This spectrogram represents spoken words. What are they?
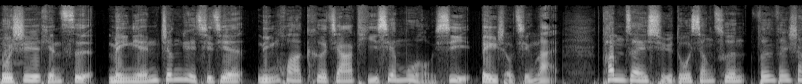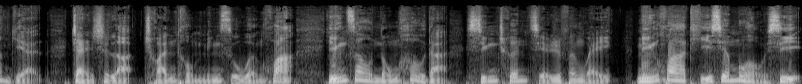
我是田次。每年正月期间，宁化客家提线木偶戏备受青睐，他们在许多乡村纷纷上演，展示了传统民俗文化，营造浓厚的新春节日氛围。宁化提线木偶戏，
